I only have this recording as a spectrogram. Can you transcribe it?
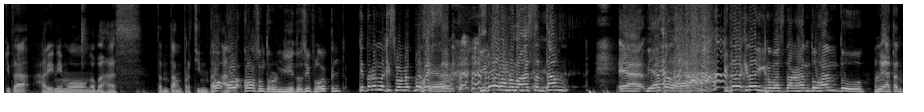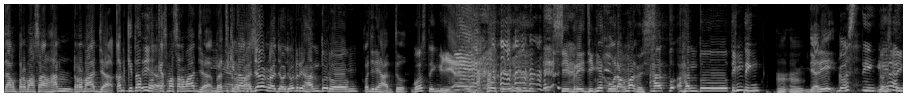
Kita hari ini mau ngebahas tentang Oh, percintaan. kok, kok langsung turun gitu sih flow? Kita kan lagi semangat banget ya. Kita mau ngebahas tentang Ya biasa lah. kita kita lagi ngebahas tentang hantu-hantu. enggak tentang permasalahan remaja. Kan kita Iya. podcast masa remaja. Berarti kita harus Remaja nggak jauh-jauh dari hantu dong. kok jadi hantu? Ghosting. Iya. si bridgingnya kurang bagus. Hantu hantu ting ting. Jadi Ghosting. Iya, Ghosting.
